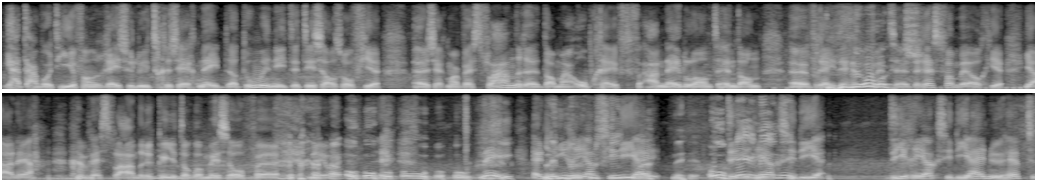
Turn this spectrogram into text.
Ja, daar wordt hiervan resoluut gezegd... nee, dat doen we niet. Het is alsof je eh, zeg maar West-Vlaanderen dan maar opgeeft aan Nederland... en dan eh, vrede hebt met eh, de rest van België. Ja, nou ja, West-Vlaanderen kun je toch wel missen of... nee, maar, Oh, oh, oh, nee, en die reactie die jij... nee. Oh, die reactie nee. die jij... Die reactie die jij nu hebt,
